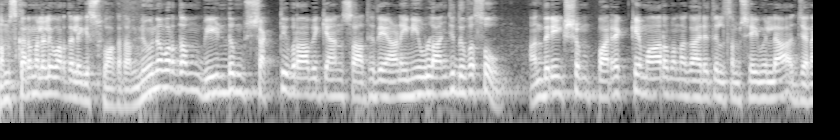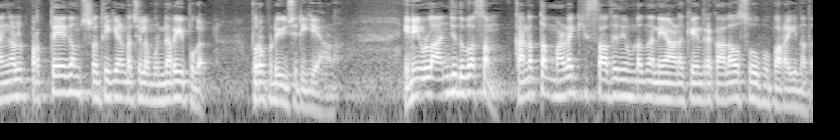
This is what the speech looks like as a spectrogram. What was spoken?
നമസ്കാരം മലയാളി വാർത്തയിലേക്ക് സ്വാഗതം. ന്യൂനമർദ്ദം വീണ്ടും ശക്തി പ്രാപിക്കാൻ സാധ്യതയാണ്. ഇനിയുള്ള അഞ്ച് ദിവസവും അന്തരീക്ഷം പരക്കെ മാറുമെന്ന കാര്യത്തിൽ സംശയമില്ല. ജനങ്ങൾ പ്രത്യേകം ശ്രദ്ധിക്കേണ്ട ചില മുന്നറിയിപ്പുകൾ പുറപ്പെടുവിച്ചിരിക്കുകയാണ്. ഇനിയുള്ള അഞ്ച് ദിവസം കനത്ത മഴയ്ക്ക് സാധ്യതയുണ്ടെന്ന് തന്നെയാണ് കേന്ദ്ര കാലാവസ്ഥ വകുപ്പ് പറയുന്നത്.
